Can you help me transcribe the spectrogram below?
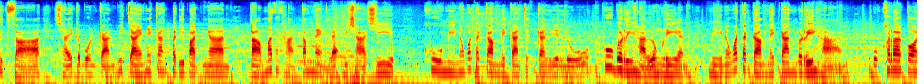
ศึกษา ใช้กระบวนการวิจัยในการปฏิบัติงาน ตามมาตรฐานตำแหน่งและวิชาชีพ ครูมีนวัตกรรมในการจัดการเรียนรู้ ผู้บริหารโรงเรียน มีนวัตกรรมในการบริหาร บุคลากร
